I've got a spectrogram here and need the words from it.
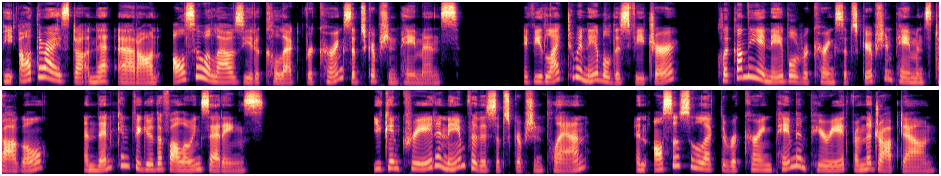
The Authorize.net add-on also allows you to collect recurring subscription payments. If you'd like to enable this feature, click on the Enable Recurring Subscription Payments toggle and then configure the following settings. You can create a name for the subscription plan and also select the recurring payment period from the dropdown.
